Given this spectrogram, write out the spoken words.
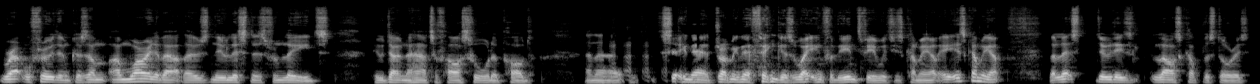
rattle through them because I'm, I'm worried about those new listeners from Leeds who don't know how to fast forward a pod and uh, sitting there drumming their fingers, waiting for the interview, which is coming up. It is coming up, but let's do these last couple of stories.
